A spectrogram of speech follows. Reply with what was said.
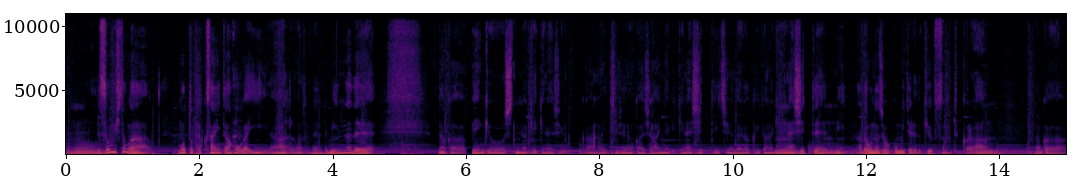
うん。でそういう人がもっとたくさんいた方がいいなと思うんですよね。でみんなでなんか勉強しなきゃいけないしあの一流の会社入んなきゃいけないしって一流の大学行かなきゃいけないしって、うん。みんなで同じ方向見てると窮屈になってくから、うんなんか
